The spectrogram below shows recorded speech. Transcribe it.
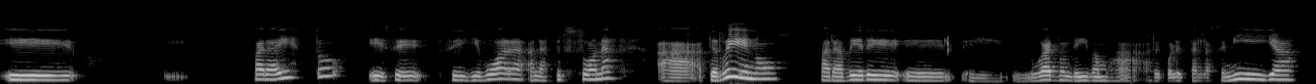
Eh, para esto eh, se, llevó a, las personas a, terreno para ver eh, el, lugar donde íbamos a, recolectar la semilla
